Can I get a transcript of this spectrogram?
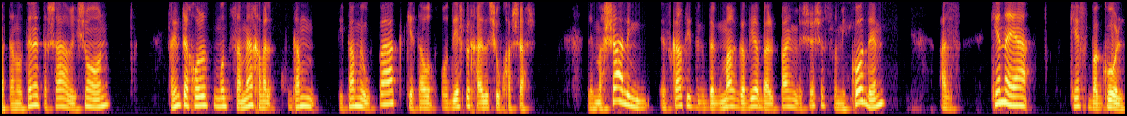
אתה נותן את השער הראשון, לפעמים אתה יכול להיות מאוד שמח, אבל גם טיפה מאופק, כי אתה עוד, עוד יש בך איזשהו חשש. למשל, אם הזכרתי את הגמר גביע ב-2016 מקודם, אז כן היה כיף בגול,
